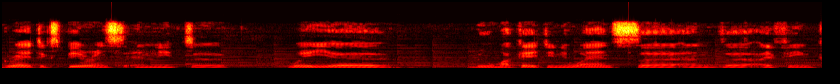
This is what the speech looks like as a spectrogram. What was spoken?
great experience in it. We do marketing events and I think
